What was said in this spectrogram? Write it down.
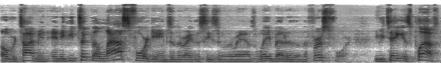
over time. And, and if you took the last four games in the regular season with the Rams, way better than the first four. If you take his playoffs,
